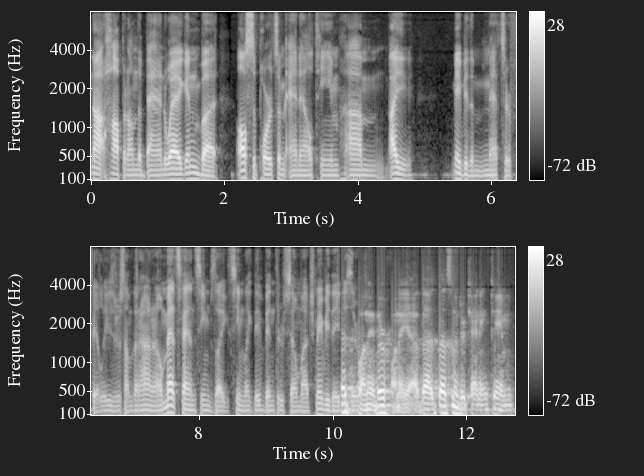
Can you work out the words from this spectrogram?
not hopping on the bandwagon, but I'll support some NL team. Um, I maybe the Mets or Phillies or something. I don't know. Mets fans seems like seem like they've been through so much. Maybe they that's deserve. funny. They're funny. Yeah, that that's an entertaining team.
